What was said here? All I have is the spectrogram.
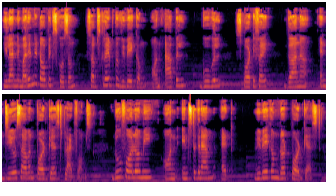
ఇలాంటి మరిన్ని టాపిక్స్ కోసం subscribe to Vivekam on Apple Google Spotify Gaana and Jio Saavn podcast platforms do follow me on Instagram at Vivekam dot podcast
